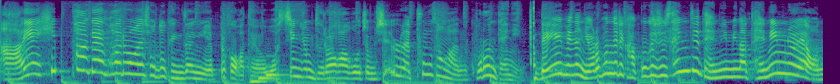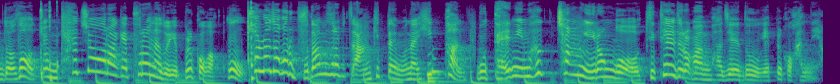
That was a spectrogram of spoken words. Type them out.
아예 힙하게 활용하셔도 굉장히 예쁠 것 같아요. washing 좀 들어가고 좀 실루엣 풍성한 그런 데님. 네이비는 여러분들이 갖고 계실 생지 데님이나 데님류에 얹어서 좀 캐주얼하게 풀어내도 예쁠 것 같고 컬러적으로 부담스럽지 않기 때문에 힙한 뭐 데님 흑청 이런 거 디테일 들어간 바지에도 예쁠 것 같네요.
